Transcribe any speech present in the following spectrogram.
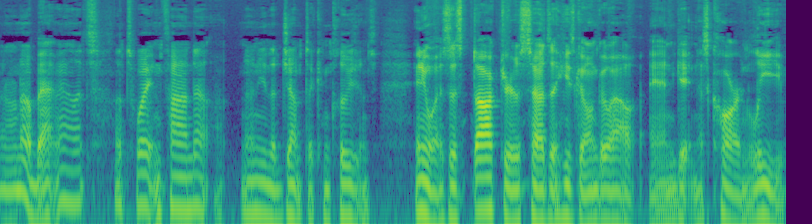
I don't know, Batman. Let's let's wait and find out. No need to jump to conclusions. Anyways, this doctor decides that he's to go out and get in his car and leave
